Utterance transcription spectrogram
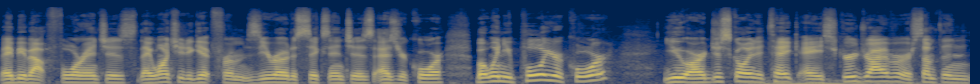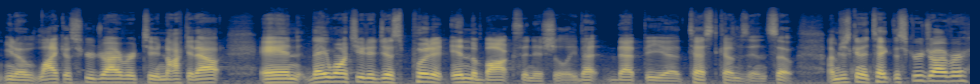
maybe about four inches. They want you to get from zero to six inches as your core. But when you pull your core, you are just going to take a screwdriver or something, you know, like a screwdriver to knock it out. And they want you to just put it in the box initially that, that the uh, test comes in. So I'm just gonna take the screwdriver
